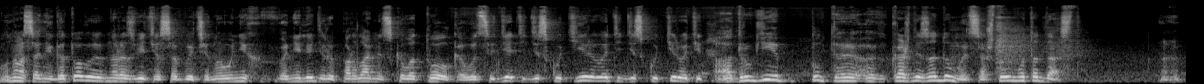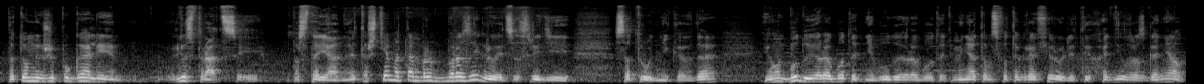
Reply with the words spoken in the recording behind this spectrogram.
У нас они готовы на развитие событий, но у них они лидеры парламентского толка. Вот сидеть и дискутировать, и дискутировать. А другие, э, каждый задумается, а что ему это даст. Потом их же пугали иллюстрацией постоянно. Эта же тема там разыгрывается среди сотрудников, да. И он, буду я работать, не буду я работать. Меня там сфотографировали, ты ходил, разгонял.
